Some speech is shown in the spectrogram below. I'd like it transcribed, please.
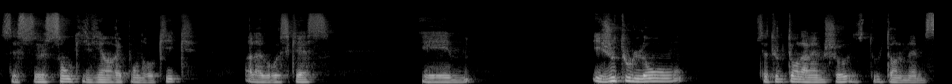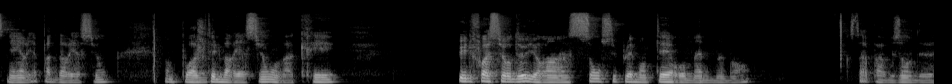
C'est ce son qui vient répondre au kick, à la grosse caisse. Et il joue tout le long c'est tout le temps la même chose, tout le temps le même snare, il n'y a pas de variation. Donc pour ajouter une variation, on va créer une fois sur deux, il y aura un son supplémentaire au même moment. Ça n'a pas besoin de,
